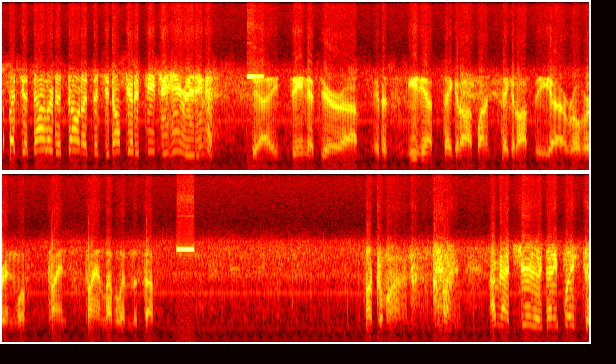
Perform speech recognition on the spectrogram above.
I bet you a dollar to donuts that you don't get a TGE reading. Yeah, Gene, if you're uh, if it's easy enough to take it off, why don't you take it off the uh, rover and we'll try and try and level it and the stuff. Oh come on! I'm not sure there's any place to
